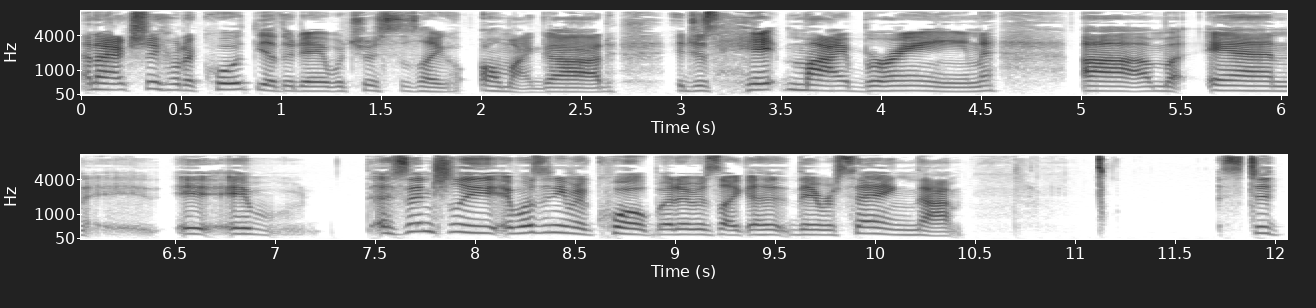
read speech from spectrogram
And I actually heard a quote the other day, which was just like, "Oh my god!" It just hit my brain. Um, and it, it essentially it wasn't even a quote, but it was like a, they were saying that st-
